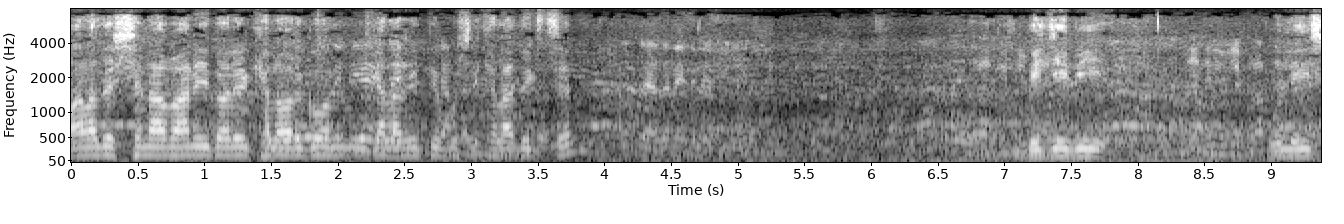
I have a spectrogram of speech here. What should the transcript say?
বাংলাদেশ সেনাবাহিনী দলের খেলোয়াড়গণ গ্যালারিতে বসে খেলা দেখছেন। বিজেপি, পুলিশ,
